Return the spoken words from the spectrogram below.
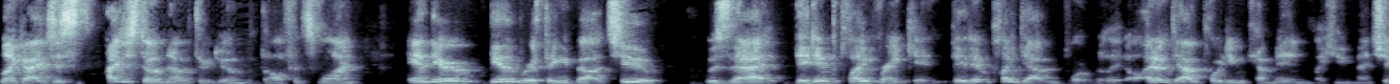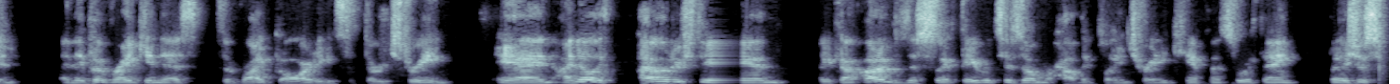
like I just I just don't know what they're doing with the offensive line. And there the other weird thing about too was that they didn't play Rankin. They didn't play Davenport really at all. I know Davenport didn't come in like you mentioned, and they put Rankin as the right guard against the third string. And I know like I understand like I don't necessarily favoritism or how they play in training camp and that sort of thing. But it's just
